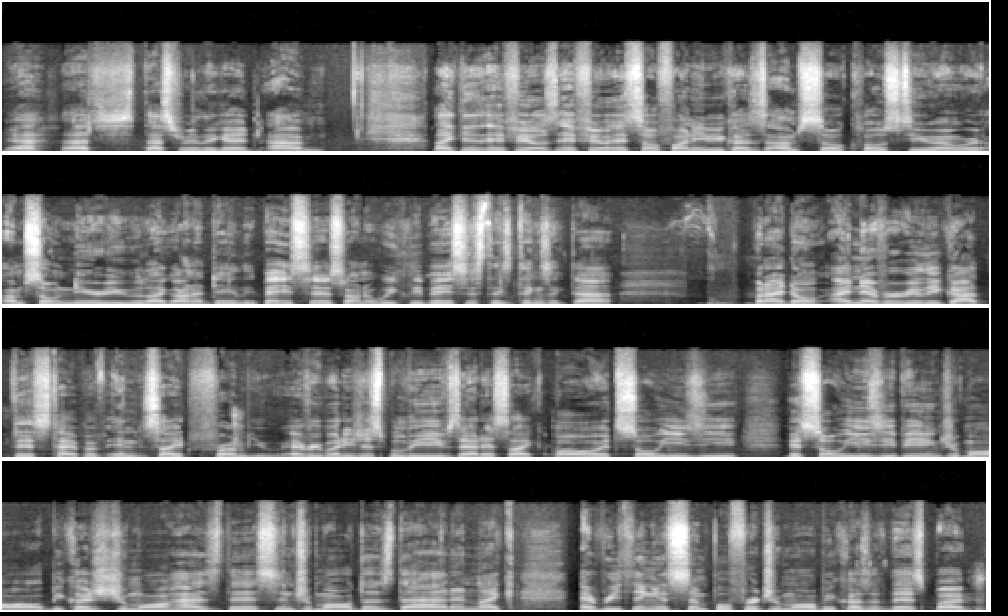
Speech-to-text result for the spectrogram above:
Yeah that's that's really good. Um like it, it feels it feels it's so funny because i'm so close to you and we're i'm so near you like on a daily basis on a weekly basis things things like that but I don't I never really got this type of insight from you. Everybody just believes that it's like, oh, it's so easy. It's so easy being Jamal because Jamal has this and Jamal does that and like everything is simple for Jamal because of this, but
